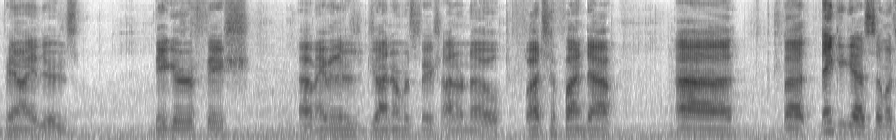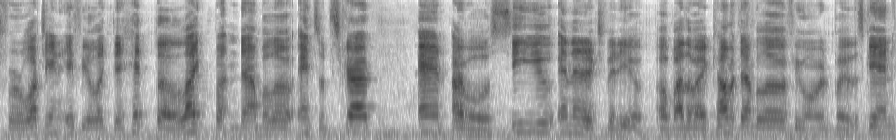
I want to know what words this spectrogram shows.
Apparently there's bigger fish. Uh, maybe there's ginormous fish. I don't know. We'll have to find out. Uh, but thank you guys so much for watching. If you'd like to hit the like button down below and subscribe. And I will see you in the next video. Oh, by the way, comment down below if you want me to play this again.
